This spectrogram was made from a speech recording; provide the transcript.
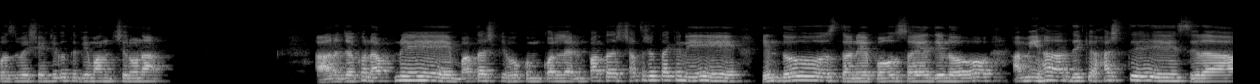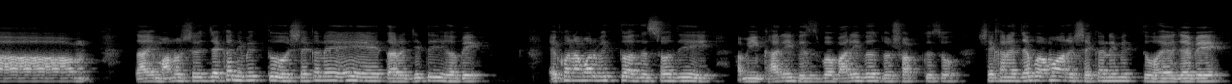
পৌঁছবে? সেই জগতে বিমান ছিল না। আর যখন আপনি বাতাসকে হুকুম করলেন, বাতাস সাথে সাথে তাকে নিয়ে হিন্দুস্তানে পৌঁছায় দিল। আমি হা দেখে হাসতেছিলাম। তাই মানুষের যেখানে মৃত্যু, সেখানে তার যেতেই হবে। এখন আমার মৃত্যু আছে সহজে আমি ঘাড়ি বেচবো বাড়ি বেচবো সব কিছু সেখানে যাব আমার, সেখানে মৃত্যু হয়ে যাবে।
